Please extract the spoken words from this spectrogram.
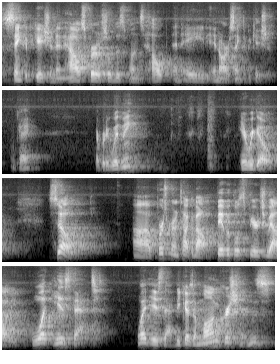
sanctification and how spiritual disciplines help and aid in our sanctification. Okay? Everybody with me? Here we go. So, uh, first we're going to talk about biblical spirituality. What is that? What is that? Because among Christians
